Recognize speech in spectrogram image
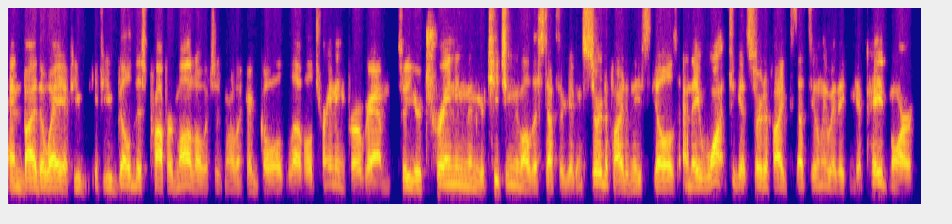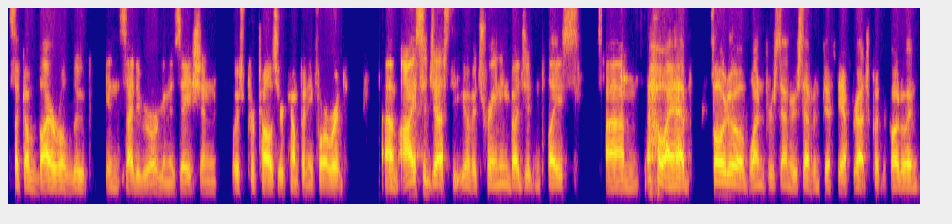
And by the way if you if you build this proper model which is more like a gold level training program so you're training them you're teaching them all this stuff they're getting certified in these skills and they want to get certified because that's the only way they can get paid more. It's like a viral loop inside of your organization which propels your company forward. Um, i suggest that you have a training budget in place. Um, oh i have photo of 1% or 750. I forgot to put the photo in.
